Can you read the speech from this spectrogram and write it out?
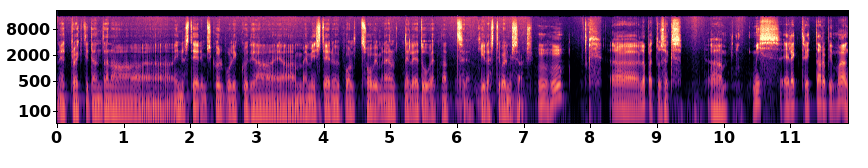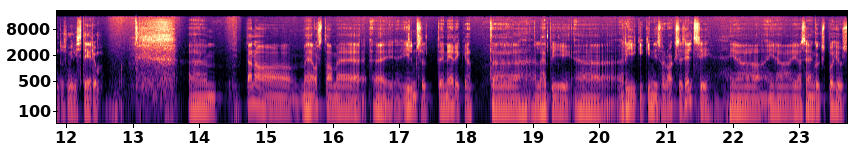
need projektid on täna investeerimiskõlbulikud ja, ja me ministeeriumi poolt soovime ainult neile edu, et nad kiiresti valmis saaks mm. -hmm. lõpetuseks Äh, mis elektrit tarbib majandusministeerium? Ähm, täna me ostame äh, ilmselt energiat äh, läbi riigi kinnisvara aktsiaseltsi ja, ja, ja see on ka üks põhjus,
